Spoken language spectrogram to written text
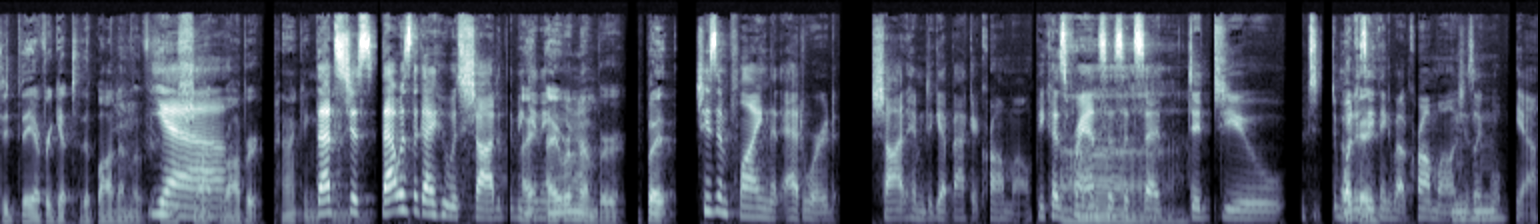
Did they ever get to the bottom of who Yeah. shot Robert Packington?" That's just that was the guy who was shot at the beginning. I yeah. remember, but She's implying that Edward shot him to get back at Cromwell because Francis had said, Ah. "Did you? d- what does he think about Cromwell?" And she's like, Mhm. "Well, yeah."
